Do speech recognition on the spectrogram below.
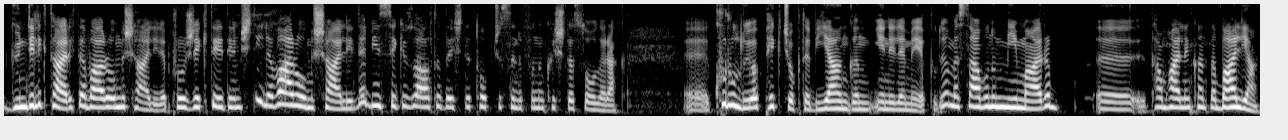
gündelik tarihte var olmuş haliyle projekte edilmiş değil de var olmuş haliyle 1806'da işte topçu sınıfının kışlası olarak e, kuruluyor. Pek çok da bir yangın yenileme yapılıyor. Mesela bunun mimarı e, tam halin kanıtına Balyan.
